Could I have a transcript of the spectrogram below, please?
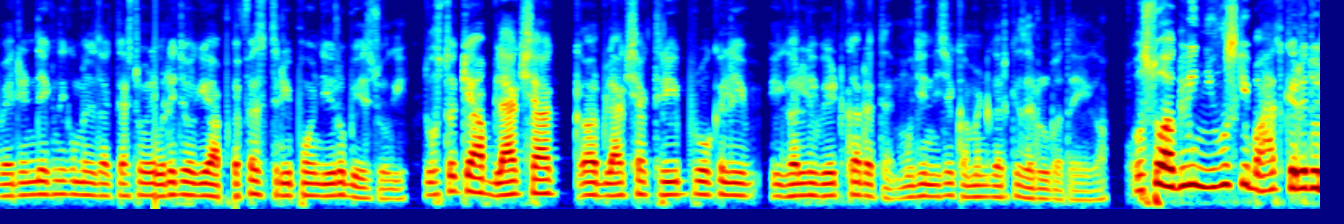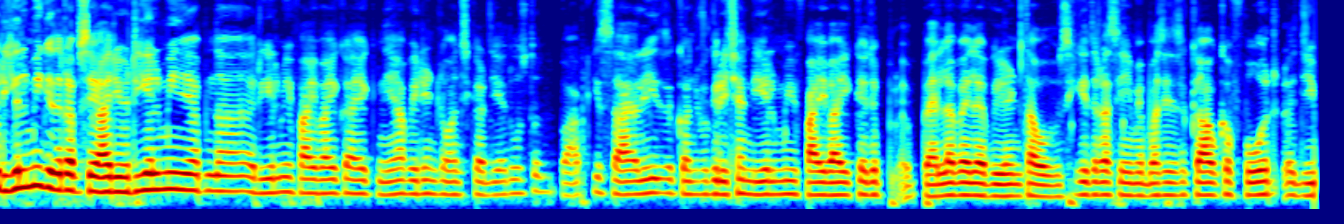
वेरियंट देखने को मिल सकता है। स्टोरेज होगी आपके S three point zero based होगी। दोस्तों, क्या आप ब्लैक शार्क और ब्लैक शार्क थ्री प्रो के लिए इगरली वेट कर रहे थे? मुझे नीचे कमेंट करके ज़रूर बताइएगा। दोस्तों, अगली न्यूज़ की बात करें तो रियलमी की तरफ़ से आ रही है। रियलमी ने अपना रियलमी फाइव का एक नया वेरियंट लॉन्च कर दिया। दोस्तों, आपकी सारी कन्फिग्रेशन रियलमी फाइव आई का जो पहला वाला वेरियंट था उसी की तरह सेम है। बस इसका आपका फोर जी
